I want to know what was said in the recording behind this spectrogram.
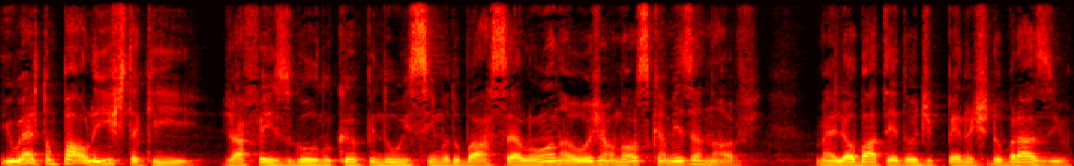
E o Elton Paulista, que já fez gol no Camp Nou em cima do Barcelona, hoje é o nosso camisa 9. Melhor batedor de pênalti do Brasil.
